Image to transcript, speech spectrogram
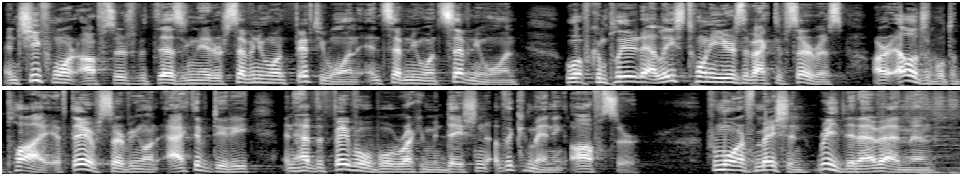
and Chief Warrant Officers with designator 7151 and 7171 who have completed at least 20 years of active service are eligible to apply if they are serving on active duty and have the favorable recommendation of the commanding officer. For more information, read the NAVADMIN.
